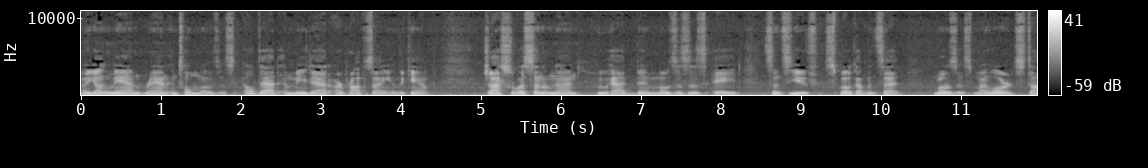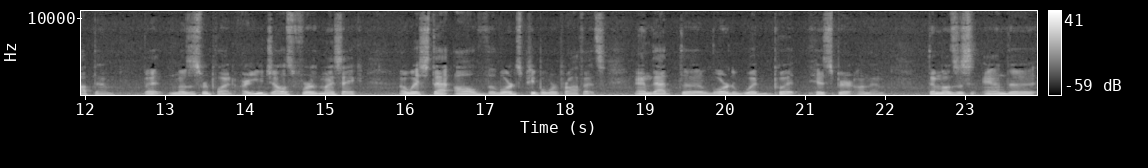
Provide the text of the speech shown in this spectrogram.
A young man ran and told Moses, Eldad and Medad are prophesying in the camp. Joshua son of Nun, who had been Moses' aide since youth, spoke up and said, Moses, my lord, stop them. But Moses replied, Are you jealous for my sake? I wish that all the Lord's people were prophets, and that the Lord would put his spirit on them. Then Moses and the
